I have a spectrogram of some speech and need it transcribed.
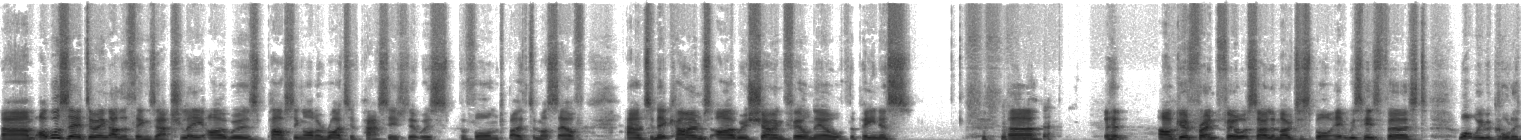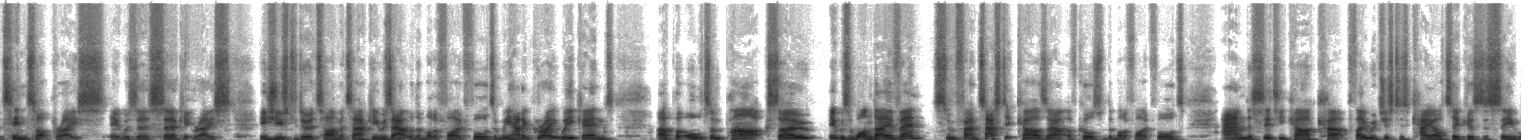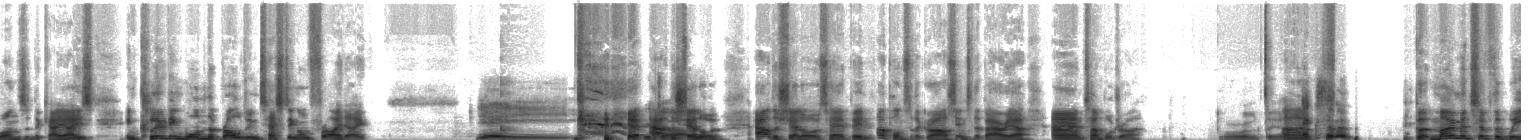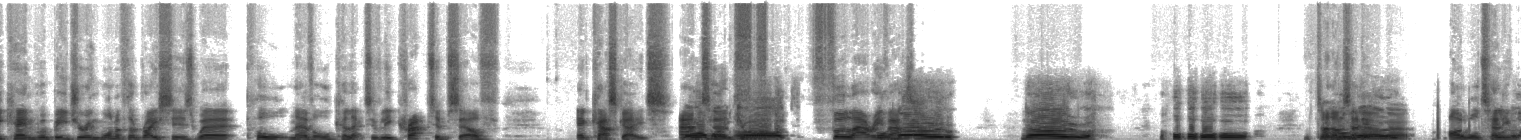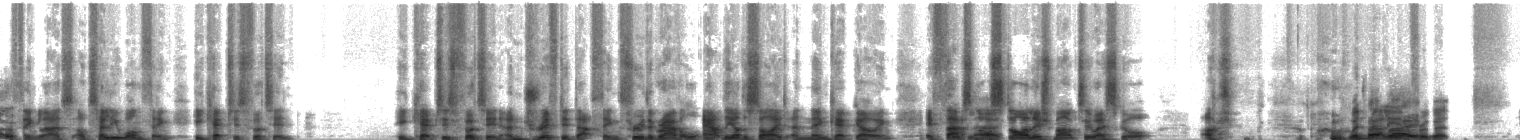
Um, I was there doing other things actually. I was passing on a rite of passage that was performed both to myself and to Nick Holmes. I was showing Phil Neal the penis. Uh, our good friend Phil at Solar Motorsport. It was his first, what we would call a tin top race. It was a circuit race. He's used to do a time attack. He was out with a modified Ford, and we had a great weekend up at Oulton Park. So it was a one day event. Some fantastic cars out, of course, with the modified Fords and the City Car Cup. They were just as chaotic as the C1s and the KAs, including one that rolled in testing on Friday. Yay. out of the shell oil, out of the shell oils hairpin, up onto the grass, into the barrier, and tumble dry. Oh, dear. Uh, Excellent. But moments of the weekend would be during one of the races where Paul Neville collectively crapped himself at Cascades and Oh my turned god. full Harry Oh Vatter. no. No. Oh, Don't and I'm be telling you- I will tell you Oh, one thing, lads. I'll tell you one thing. He kept his foot in. He kept his foot in and drifted that thing through the gravel out the other side and then kept going. If that's not a stylish Mark II escort, I- Went rallying for a bit.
